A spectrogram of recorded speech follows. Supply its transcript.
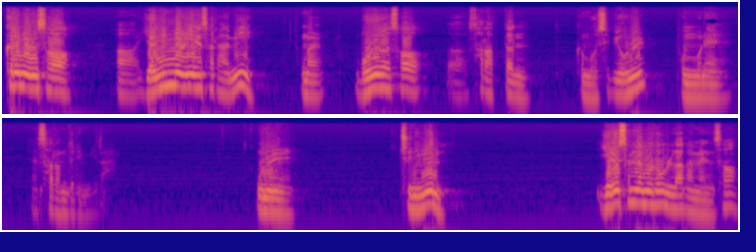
그러면서 10명의 어, 사람이 정말 모여서 어, 살았던 그 모습이 오늘 본문의 사람들입니다. 오늘 주님은 예루살렘으로 올라가면서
